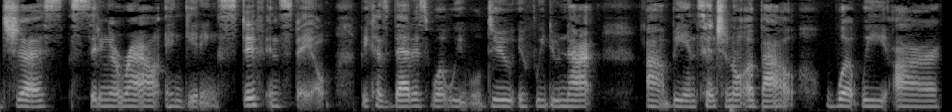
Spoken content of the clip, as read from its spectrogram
just sitting around and getting stiff and stale, because that is what we will do if we do not um, be intentional about what we are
